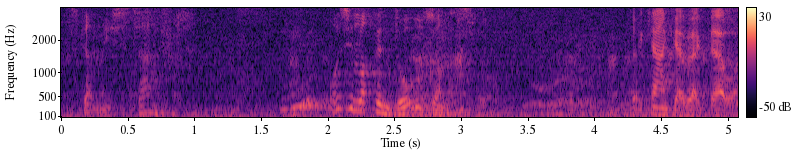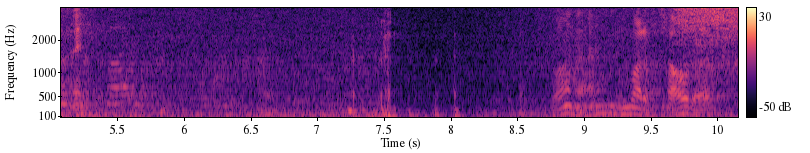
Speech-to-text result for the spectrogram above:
It's got me stuffed. What's he locking doors on us for? So he can't go back that way. Well, no, he might have told us.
